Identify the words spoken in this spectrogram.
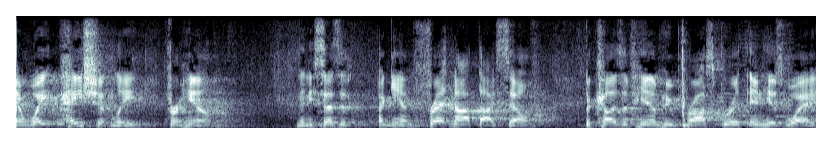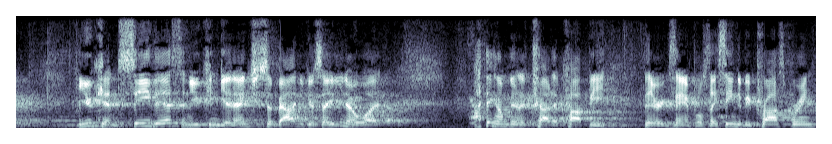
and wait patiently for him. Then he says it again Fret not thyself because of him who prospereth in his way. You can see this and you can get anxious about it. And you can say, you know what? I think I'm going to try to copy their examples. They seem to be prospering.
